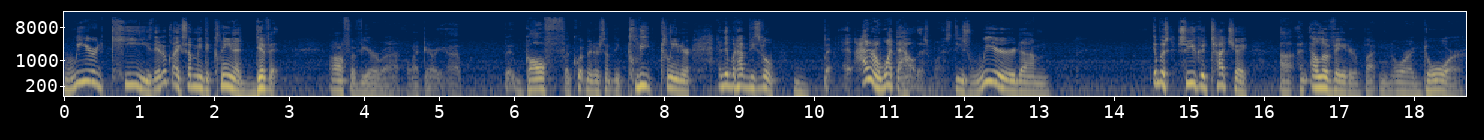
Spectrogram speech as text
weird keys. They look like something to clean a divot off of your, uh, like a, uh, golf equipment or something, cleat cleaner. And they would have these little, I don't know what the hell this was. These weird, um, it was so you could touch a uh, an elevator button or a door.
